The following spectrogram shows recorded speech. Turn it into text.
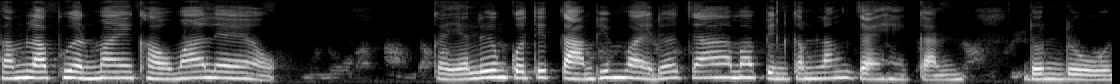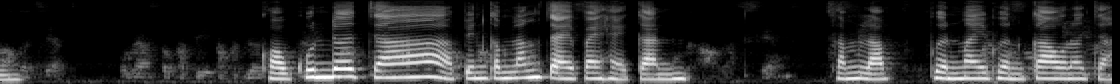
สำหรับเพื่อนใหม่เข้ามาแล้วก็อย่าลืมกดติดตามพิมพ์ไว้เด้อจ้ามาเป็นกำลังใจให้กันโดนๆขอบคุณเด้อจ้า เป็นกำลังใจไปให้กัน สำหรับเพื่อนใหม่เพื่อนเก่านะจ๊ะ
